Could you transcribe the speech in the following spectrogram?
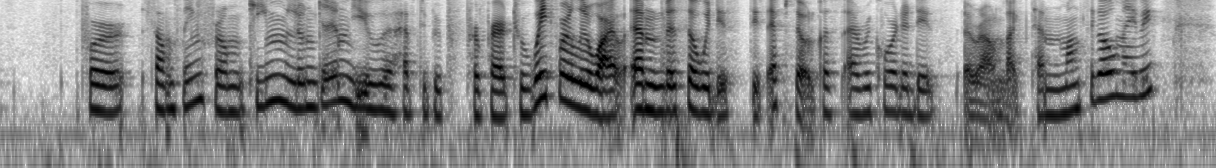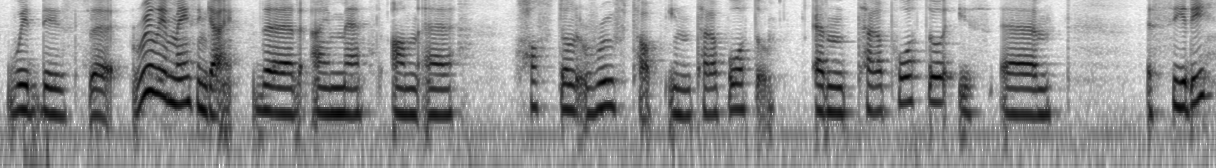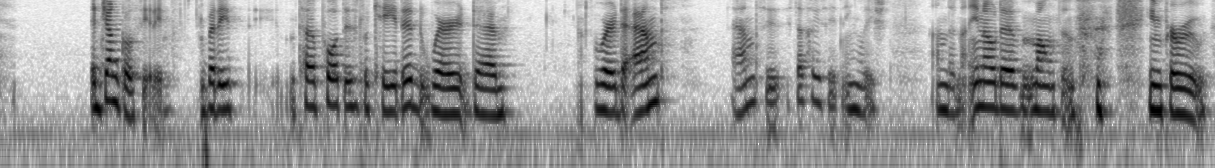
for something from Kim Lundgren, you have to be prepared to wait for a little while. And so with this this episode, because I recorded this around like 10 months ago, maybe, with this uh, really amazing guy that I met on a hostel rooftop in Tarapoto. And Tarapoto is um, a city, a jungle city, but it Tarapoto is located where the where the ants ants is that how you say it in English? Andana, you know the mountains in Peru,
